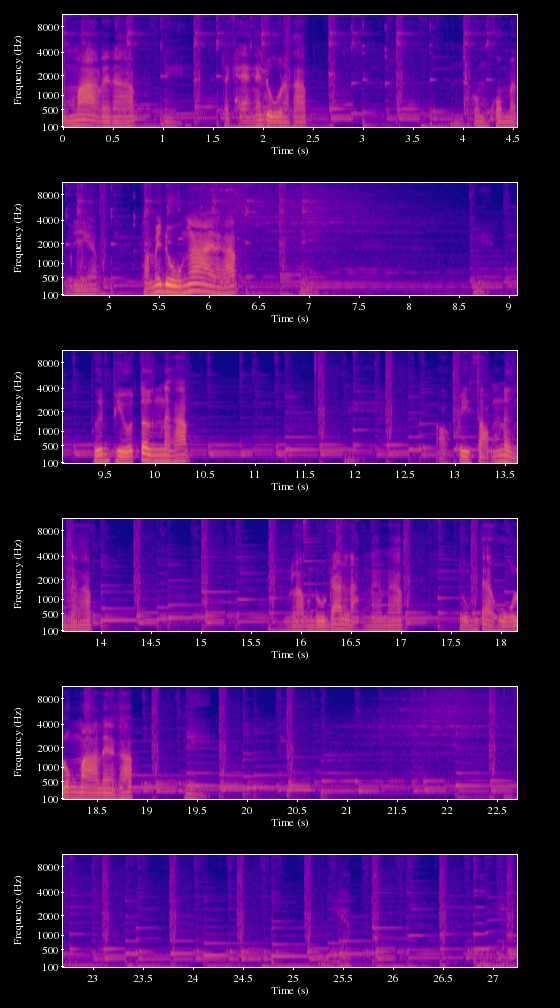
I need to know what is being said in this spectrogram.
มมากเลยนะครับ นี่ตะแคงให้ดูนะครับอืมคมๆแบบนี้ครับทำให้ดูง่ายนะครับนี่นี่พื้นผิวตึงนะครับ ออกปีสองหนึ่งนะครับ เรามาดูด้านหลังนะครับ ดูตั้งแต่หูลงมาเลยนะครับ นี่นี่ครับนี่ครับ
